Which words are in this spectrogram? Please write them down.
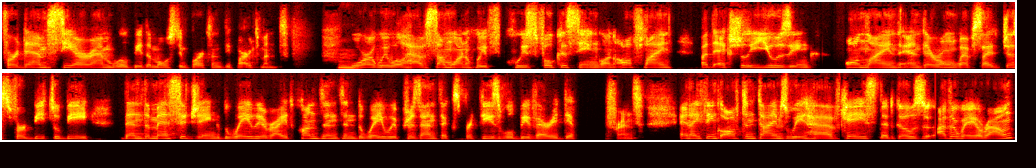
for them, CRM will be the most important department. Hmm. Or we will have someone who, who is focusing on offline, but actually using online and their own website just for B2B, then the messaging, the way we write content and the way we present expertise will be very different. And I think oftentimes we have case that goes other way around.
